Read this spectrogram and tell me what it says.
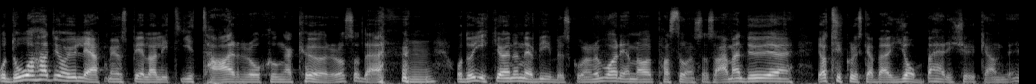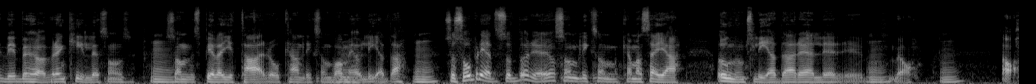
Och då hade jag ju lärt mig att spela lite gitarr och sjunga körer och sådär. Mm. Och då gick jag i den där bibelskolan. Då var det en av pastorerna som sa, men du, eh, jag tycker du ska börja jobba här i kyrkan. Vi behöver en kille som, Mm. som spelar gitarr och kan liksom vara med och leda. Mm. Så så blev det. Så började jag som, liksom, kan man säga, ungdomsledare eller Mm. ja, Mm. ja,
